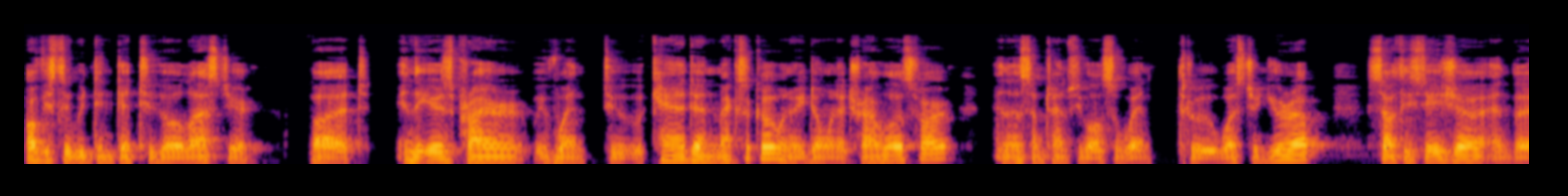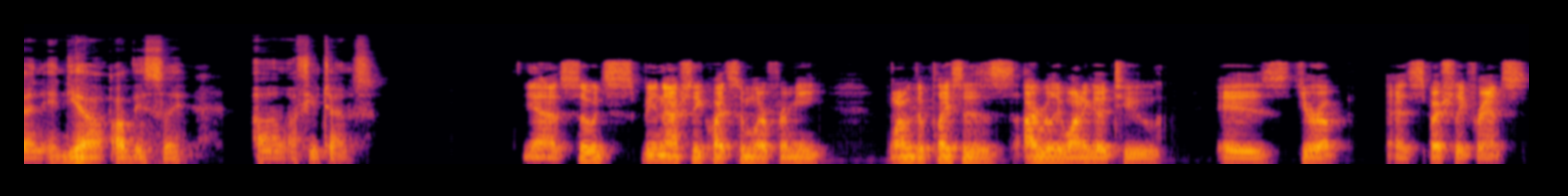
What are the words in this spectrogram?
Obviously, we didn't get to go last year, but in the years prior, we've went to Canada and Mexico when we don't want to travel as far, and then sometimes we've also went through Western Europe, Southeast Asia, and then India, obviously, um, a few times. Yeah, so it's been actually quite similar for me. One of the places I really want to go to is Europe, especially France.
